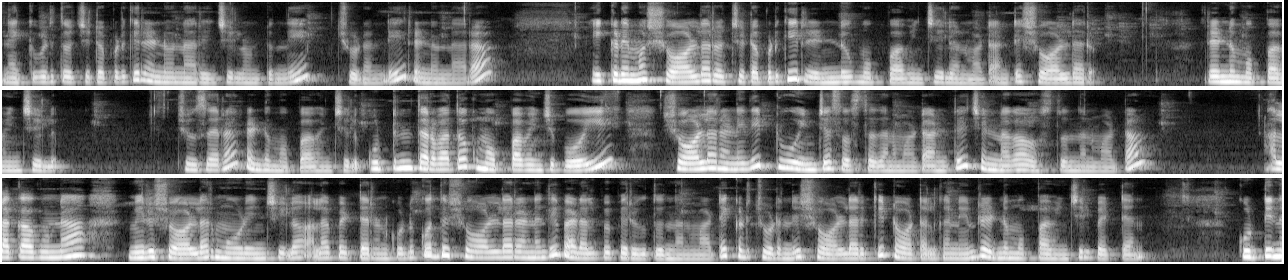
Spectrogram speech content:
నెక్ విడత్ వచ్చేటప్పటికి రెండున్నర ఇంచీలు ఉంటుంది. చూడండి రెండున్నర. ఇక్కడేమో షోల్డర్ వచ్చేటప్పటికి రెండు ముప్పావు ఇంచీలు అనమాట అంటే షోల్డర్. రెండు ముప్పావు ఇంచీలు. చూసారా? రెండు ముప్పావు ఇంచులు. కుట్టిన తర్వాత ఒక ముప్పావు ఇంచు పోయి షోల్డర్ అనేది టూ ఇంచెస్ వస్తుంది అనమాట అంటే చిన్నగా వస్తుందన్నమాట అలా కాకుండా మీరు షోల్డర్ మూడు ఇంచీలో అలా పెట్టారనుకోండి కొద్ది షోల్డర్ అనేది వెడల్పు పెరుగుతుంది అనమాట ఇక్కడ చూడండి షోల్డర్కి టోటల్గా నేను రెండు ముప్పై ఇంచులు పెట్టాను. కుట్టిన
